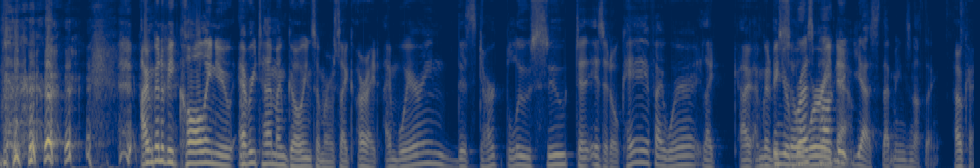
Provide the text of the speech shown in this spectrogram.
I'm going to be calling you every time I'm going somewhere. It's like, all right, I'm wearing this dark blue suit. Uh, Is it okay if I wear it? Like, I, I'm going to be in your so breast worried pocket. now. Yes, that means nothing. Okay,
